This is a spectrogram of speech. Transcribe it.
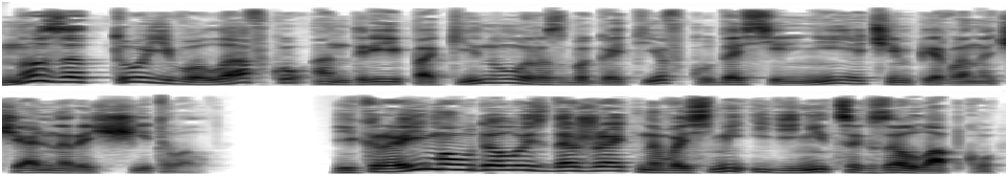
Но зато его лавку Андрей покинул, разбогатев куда сильнее, чем первоначально рассчитывал. Икраима удалось дожать на восьми единицах за лапку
